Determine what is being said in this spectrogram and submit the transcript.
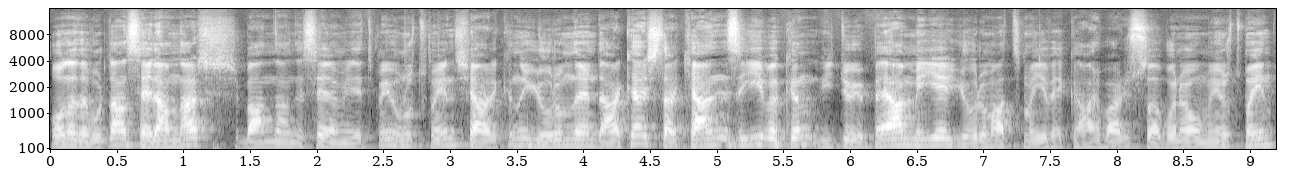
Ona da buradan selamlar. Benden de selam iletmeyi unutmayın. Şarkının yorumlarında arkadaşlar kendinize iyi bakın. Videoyu beğenmeyi, yorum atmayı ve Garbarius'a abone olmayı unutmayın.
